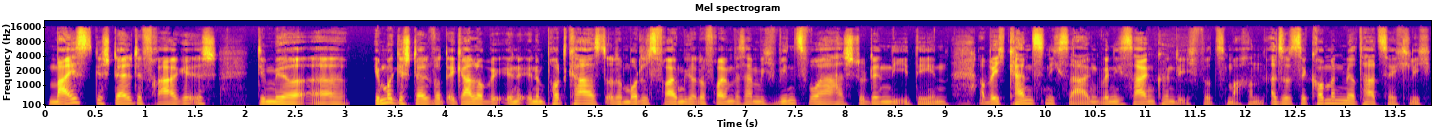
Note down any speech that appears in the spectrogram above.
meistgestellte Frage ist, die mir äh, immer gestellt wird, egal ob in, in einem Podcast oder Models fragen mich oder Freunde sagen mich, Vince, woher hast du denn die Ideen? Aber ich kann es nicht sagen. Wenn ich sagen könnte, ich würde es machen. Also sie kommen mir tatsächlich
